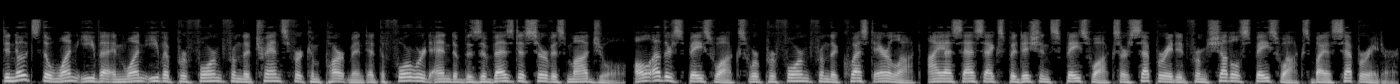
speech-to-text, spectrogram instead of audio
Denotes the 1 EVA and 1 EVA performed from the transfer compartment at the forward end of the Zvezda service module. All other spacewalks were performed from the Quest airlock. ISS expedition spacewalks are separated from shuttle spacewalks by a separator.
